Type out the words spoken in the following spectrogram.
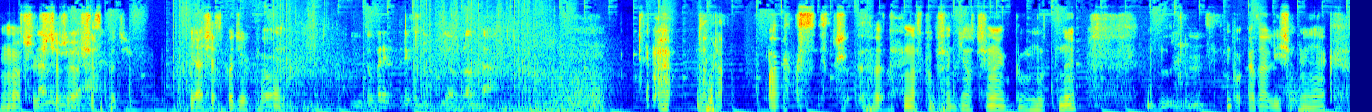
No oczywiście, że ja się spodziewałem. Ja się spodziewałem. YouTuber, którego nikt nie ogląda. Dobra, Max, czy, e, nasz poprzedni odcinek był nudny, Mhm. bo gadaliśmy jak...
